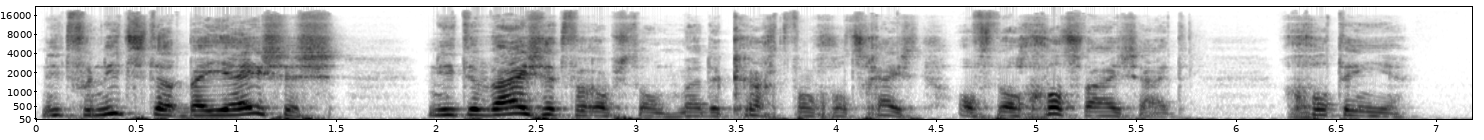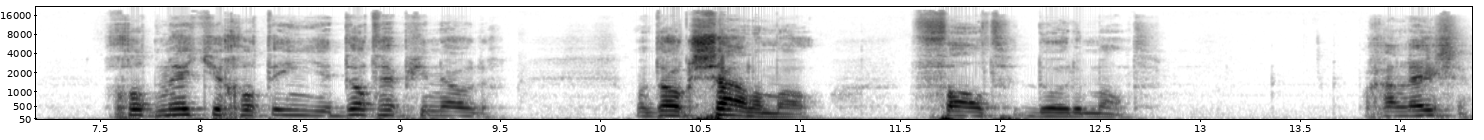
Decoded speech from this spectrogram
Niet voor niets dat bij Jezus niet de wijsheid voorop stond, maar de kracht van Gods geest. Oftewel Gods wijsheid. God in je. God met je, God in je, dat heb je nodig. Want ook Salomo valt door de mand. We gaan lezen.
